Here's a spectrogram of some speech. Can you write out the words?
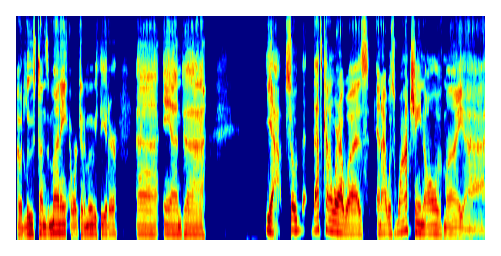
I would lose tons of money. I worked at a movie theater, uh, and uh, yeah, so th- that's kind of where I was, and I was watching all of my uh,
